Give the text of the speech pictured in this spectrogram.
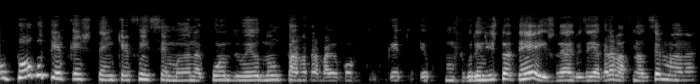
o pouco tempo que a gente tem, que é fim de semana, quando eu não estava trabalhando com, eu, como figurinista, tem isso, né? Às vezes eu ia gravar final de semana.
